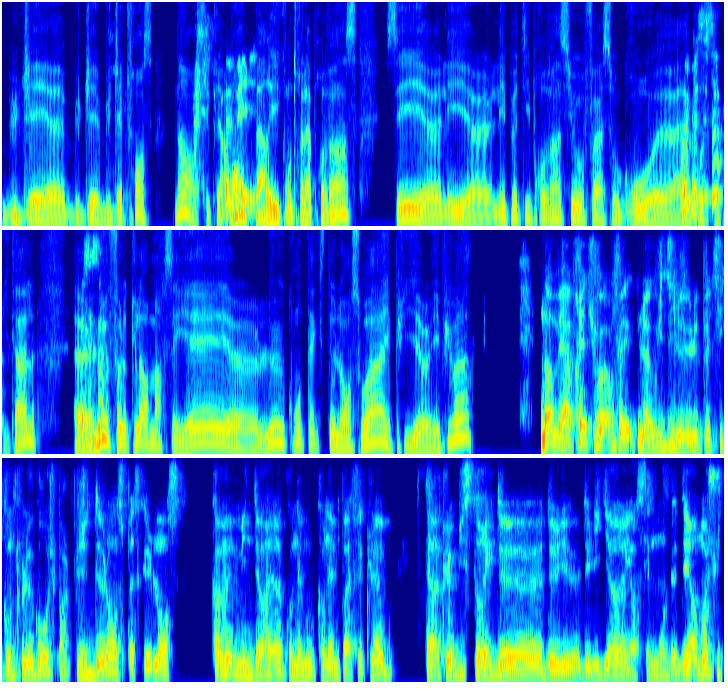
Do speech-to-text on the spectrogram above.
budget, budget, budget de France. Non, c'est clairement Paris contre la province. C'est euh, les, euh, les, petits provinciaux face au gros, euh, à la grosse capitale. le folklore marseillais, le contexte lensois, et puis, et puis voilà. Non, mais après, tu vois, en fait, là où je dis le, petit contre le gros, je parle plus de Lens, parce que Lens, quand même, mine de rien, qu'on aime ou qu'on n'aime pas ce club, c'est un club historique de, de, de, Ligue 1 et anciennement de D1. Moi, je suis,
